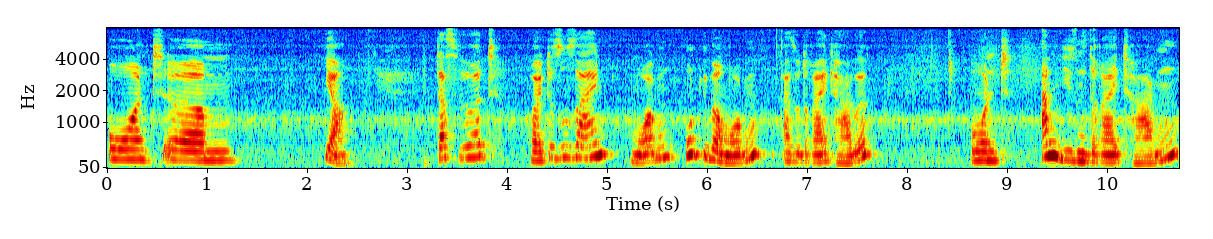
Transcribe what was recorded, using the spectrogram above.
Und ähm, ja, das wird heute so sein, morgen und übermorgen, also drei Tage. Und an diesen drei Tagen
